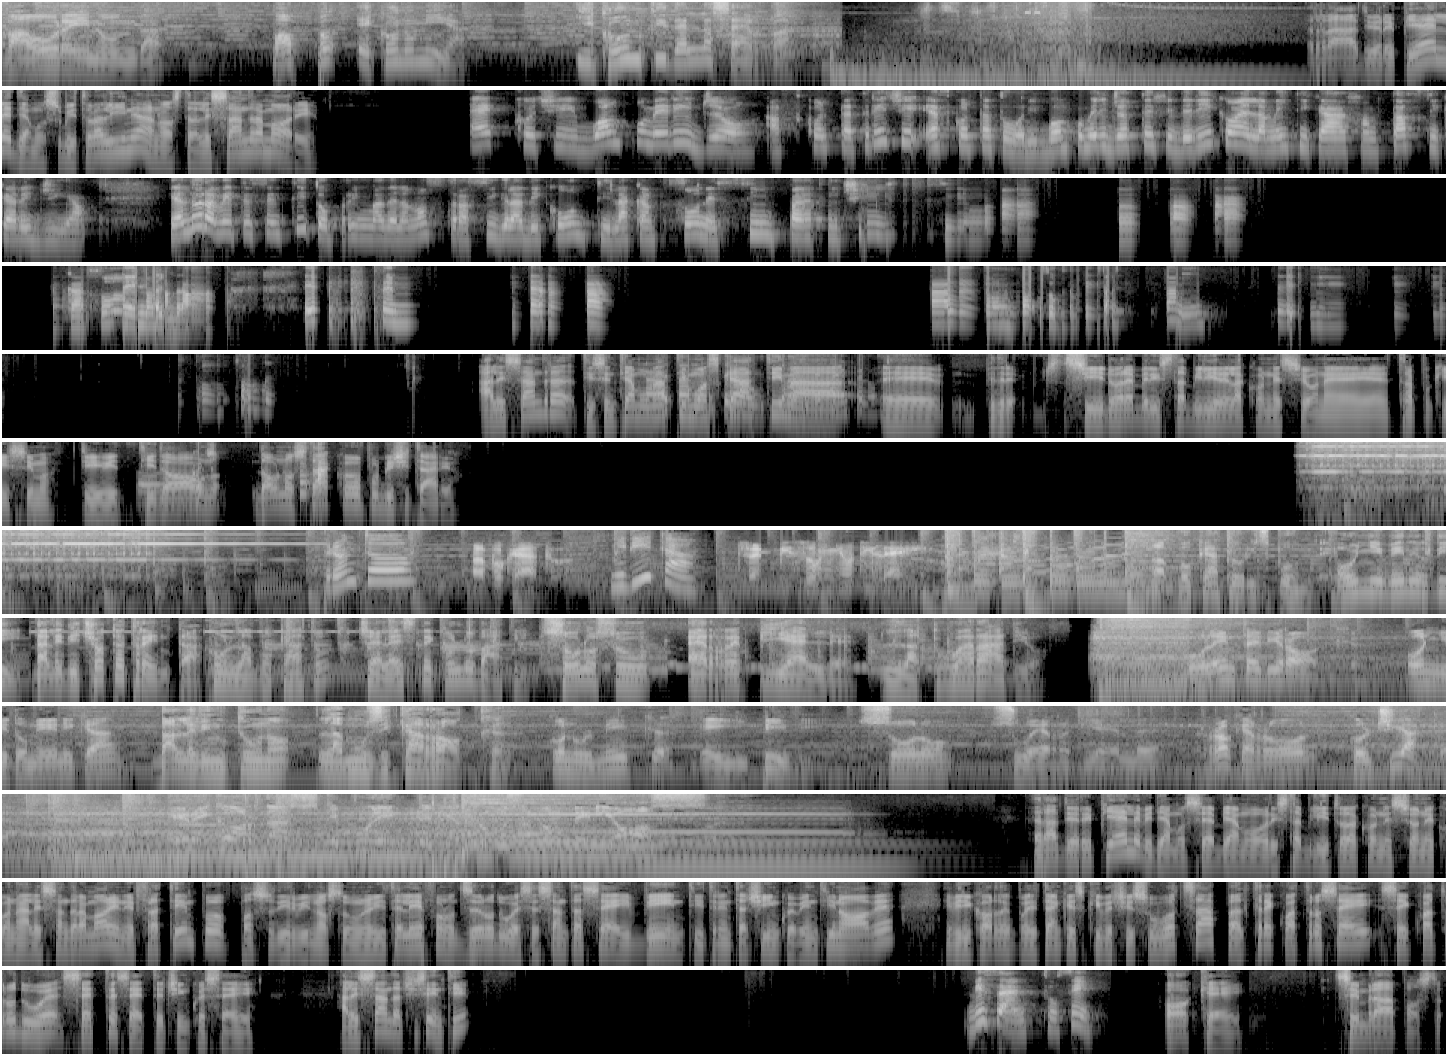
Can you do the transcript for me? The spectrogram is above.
Va ora in onda Pop Economia. I conti della serva. Radio RPL, diamo subito la linea alla nostra Alessandra Mori. Eccoci, buon pomeriggio ascoltatrici e ascoltatori. Buon pomeriggio a te Federico e la mitica e fantastica regia. E allora avete sentito prima della nostra sigla dei conti la canzone simpaticissima canzone e un po' sopra Alessandra, ti sentiamo un attimo a scatti, ma eh, si dovrebbe ristabilire la connessione tra pochissimo. Ti, ti do, uno, do uno stacco pubblicitario. Pronto? Avvocato, Mi dica. c'è bisogno di lei. L'avvocato risponde. Ogni venerdì dalle 18.30 Con l'avvocato Celeste Collovati. solo su RPL, la tua radio. Polenta di rock. Ogni domenica Dalle 21 la musica rock. con il mic e il Pivi. Solo su RPL Rock and Roll col CH. Ricordas che Pulente virtuosa con Benios. Radio RPL, vediamo se abbiamo ristabilito la connessione con Alessandra Mori. Nel frattempo posso dirvi il nostro numero di telefono 02 66 20 35 29 e vi ricordo che potete anche scriverci su WhatsApp al 346 642 7756. Alessandra, ci senti? Vi sento, sì. Ok, sembra a posto.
